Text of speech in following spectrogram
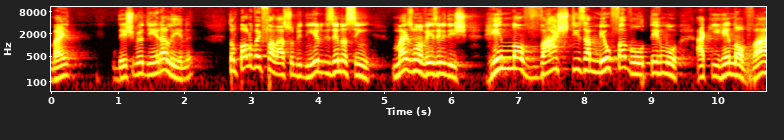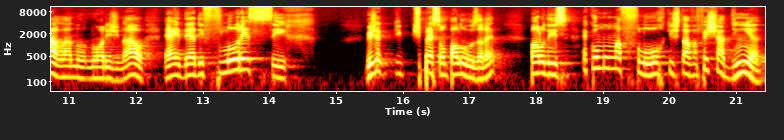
mas deixo meu dinheiro ali, né? Então Paulo vai falar sobre dinheiro dizendo assim, mais uma vez ele diz: renovastes a meu favor. O termo aqui, renovar, lá no, no original, é a ideia de florescer. Veja que expressão Paulo usa, né? Paulo diz: é como uma flor que estava fechadinha,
